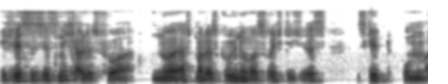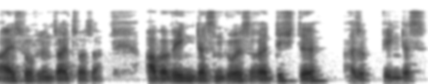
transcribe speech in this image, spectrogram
Ich lese es jetzt nicht alles vor, nur erstmal das Grüne, was richtig ist. Es geht um Eiswürfel und Salzwasser. Aber wegen dessen größerer Dichte, also wegen des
